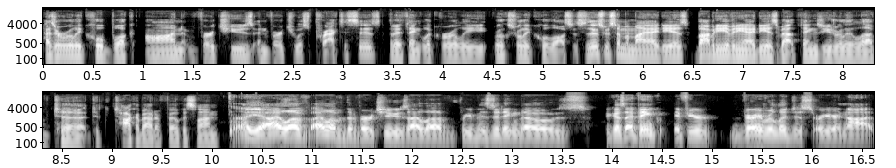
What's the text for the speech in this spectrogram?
has a really cool book on virtues and virtuous practices that I think look really looks really cool also. So those are some of my ideas. Bobby, do you have any ideas about things you'd really love to to talk about or focus on? Uh, yeah, I love I love the virtues. I love revisiting those because I think if you're very religious or you're not,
